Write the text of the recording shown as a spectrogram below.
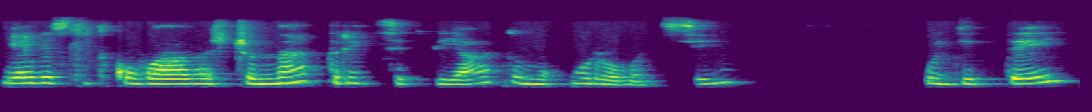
Я відслідкувала, що на 35-му уроці у дітей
